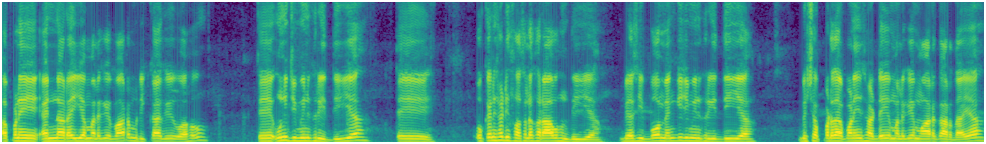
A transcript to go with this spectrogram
ਆਪਣੇ ਐਨ ਆਰ ਆਈ ਆ ਮਤਲਬ ਕਿ ਬਾਹਰ ਅਮਰੀਕਾ ਗਏ ਉਹ ਉਹ ਤੇ ਉਹਨੇ ਜ਼ਮੀਨ ਖਰੀਦੀ ਆ ਤੇ ਉਹ ਕਹਿੰਦੇ ਸਾਡੀ ਫਸਲ ਖਰਾਬ ਹੁੰਦੀ ਆ ਵੀ ਅਸੀਂ ਬਹੁਤ ਮਹਿੰਗੀ ਜ਼ਮੀਨ ਖਰੀਦੀ ਆ, ਵੀ ਛੱਪੜ ਦਾ ਪਾਣੀ ਸਾਡੇ ਮਤਲਬ ਕਿ ਮਾਰ ਕਰਦਾ ਆ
